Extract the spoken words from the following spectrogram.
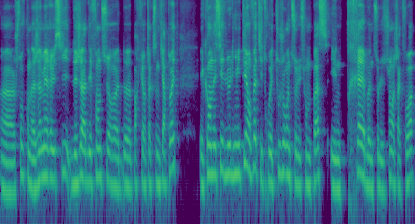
Euh, je trouve qu'on n'a jamais réussi déjà à défendre sur euh, de Parker Jackson Cartwright. Et quand on essayait de le limiter, en fait, ils trouvaient toujours une solution de passe et une très bonne solution à chaque fois.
